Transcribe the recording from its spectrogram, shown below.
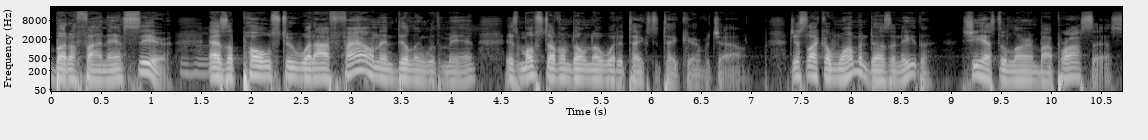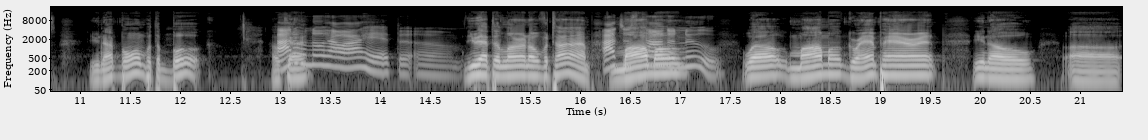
but a financier, as opposed to what I found in dealing with men is most of them don't know what it takes to take care of a child. Just like a woman doesn't either. She has to learn by process. You're not born with a book. Okay? I don't know how I had the. Um, You had to learn over time. I just kind of knew. Well, mama, grandparent, you know, uh,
